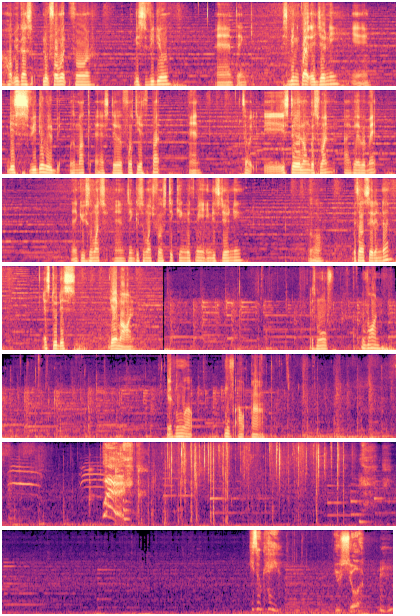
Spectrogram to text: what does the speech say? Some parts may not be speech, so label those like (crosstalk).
I hope you guys look forward for this video and thank you. it's been quite a journey. This video will be will mark as the 40th part. And so it's the longest one I've ever made thank you so much. And thank you so much for sticking with me in this journey. So with all said and done let's do this. Game on. Let's move. Move on Yeah, move out. Move out. Wait! He's okay. You sure? Mm-hmm.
